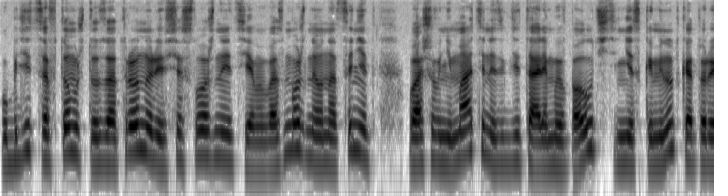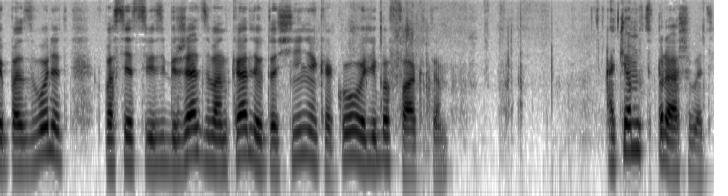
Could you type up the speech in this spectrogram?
убедиться в том, что затронули все сложные темы. Возможно, он оценит вашу внимательность к деталям, и вы получите несколько минут, которые позволят впоследствии избежать звонка для уточнения какого-либо факта. О чем спрашивать?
